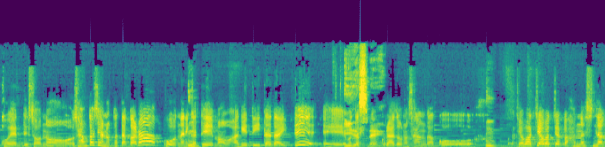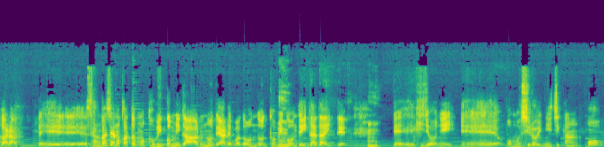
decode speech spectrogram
こうやってその参加者の方からこう何かテーマを挙げていただいて、えーいいですねクラドノさんがこう、うんわちゃわちゃわちゃと話しながら、えー参加者の方も飛び込みがあるのであればどんどん飛び込んでいただいて、うんえー非常に、えー面白い2時間を、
